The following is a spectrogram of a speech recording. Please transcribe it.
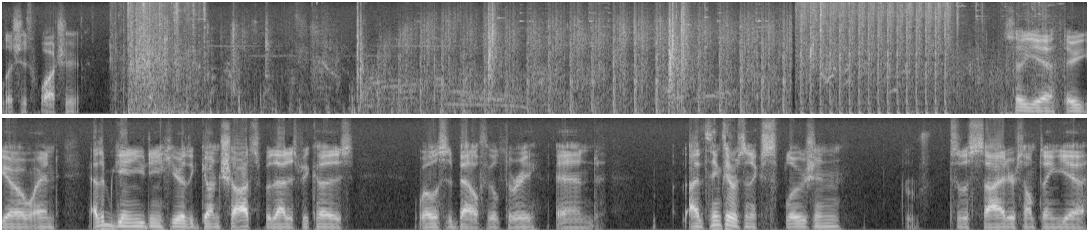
let's just watch it. So yeah, there you go. And at the beginning you didn't hear the gunshots, but that is because, well, this is Battlefield 3, and I think there was an explosion to the side or something, yeah,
